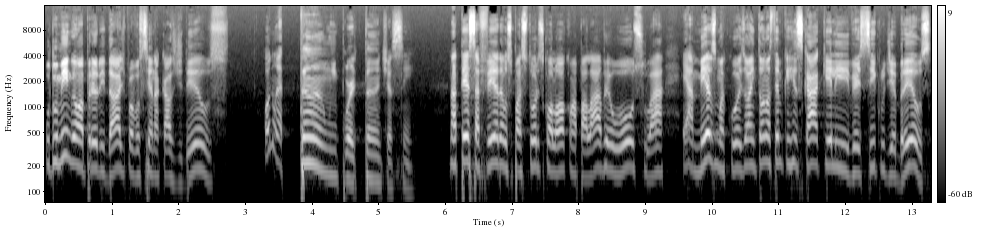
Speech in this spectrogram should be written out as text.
o domingo é uma prioridade para você na casa de Deus? Ou não é tão importante assim. Na terça-feira, os pastores colocam a palavra, eu ouço lá, é a mesma coisa. Oh, então nós temos que riscar aquele versículo de Hebreus,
